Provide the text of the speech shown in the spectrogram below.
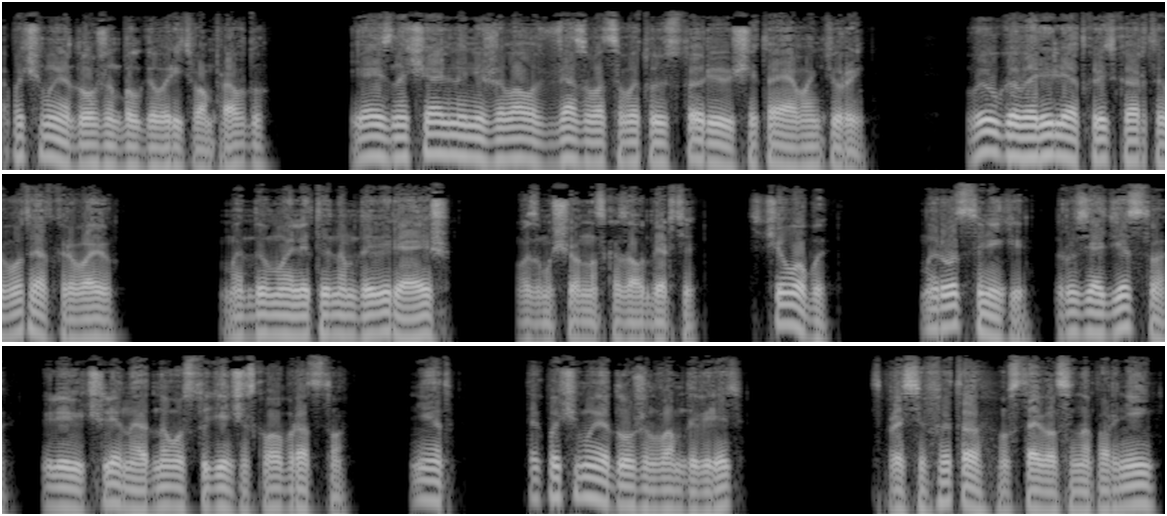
А почему я должен был говорить вам правду? Я изначально не желал ввязываться в эту историю, считая авантюрой. Вы уговорили открыть карты, вот и открываю. Мы думали, ты нам доверяешь, возмущенно сказал Берти. С чего бы? Мы родственники, друзья детства или члены одного студенческого братства. Нет. Так почему я должен вам доверять? Спросив это, уставился на парней,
